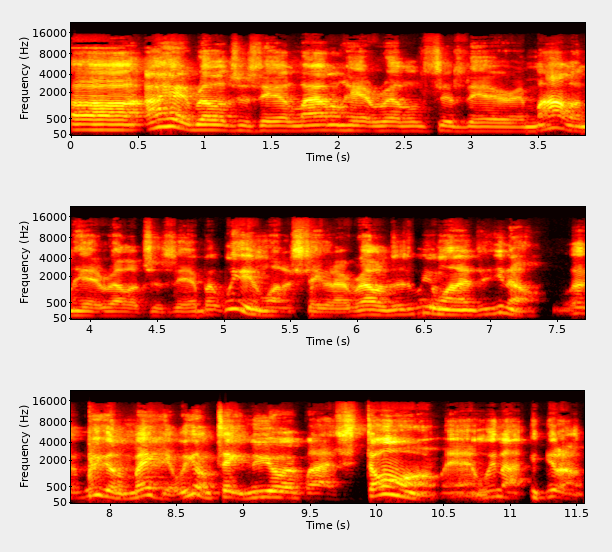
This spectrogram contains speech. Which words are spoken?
uh, I had relatives there. Lionel had relatives there, and Milan had relatives there. But we didn't want to stay with our relatives. We wanted to, you know, we're gonna make it. We're gonna take New York by storm, man. We're not, you know.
